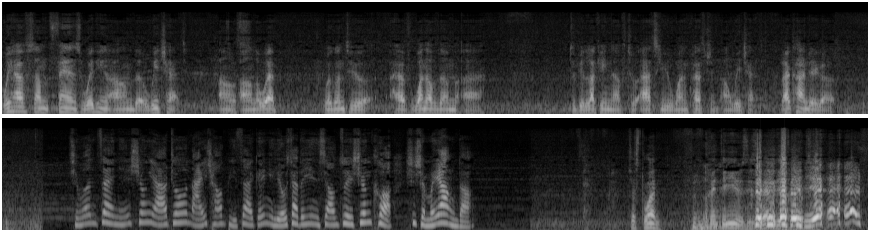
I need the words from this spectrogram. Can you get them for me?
We have some fans waiting on the WeChat, on on the web. We're going to have one of them uh, to be lucky enough to ask you one question on WeChat. 来看这个请问，在您生涯中哪一场比赛给你留下的印象最深刻？是什么样的？ Just one in 20 years is very difficult. yes.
